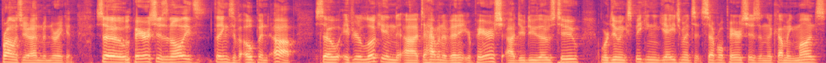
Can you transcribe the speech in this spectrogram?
Promise you, I hadn't been drinking. So parishes and all these things have opened up. So if you're looking uh, to have an event at your parish, I do do those too. We're doing speaking engagements at several parishes in the coming months.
